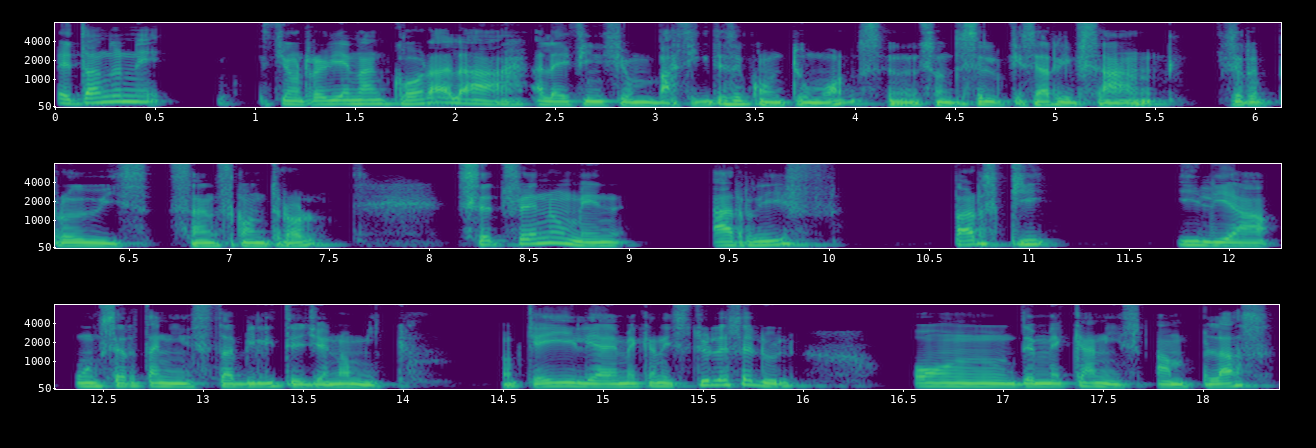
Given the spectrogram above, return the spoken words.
Étant donné, si on revient encore à la, à la définition basique de ce qu'un tumeur, ce sont des cellules qui s'arrivent sans, qui se reproduisent sans contrôle, ce phénomène arrive parce qu'il y a une certaine instabilité génomique. Ok, Il y a des mécanismes, toutes les cellules ont des mécanismes en place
